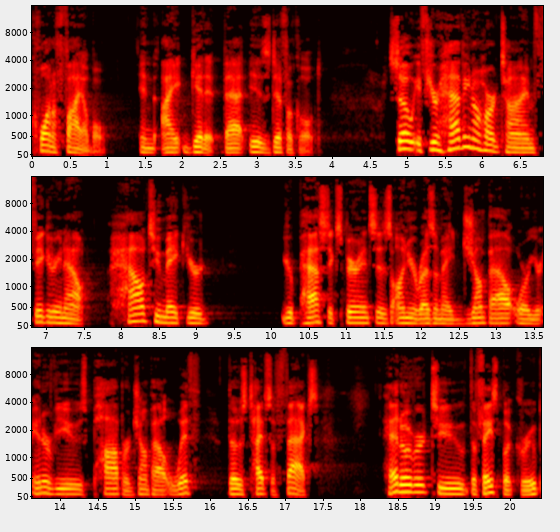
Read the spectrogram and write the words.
quantifiable. And I get it, that is difficult. So if you're having a hard time figuring out how to make your your past experiences on your resume jump out or your interviews pop or jump out with those types of facts, head over to the Facebook group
